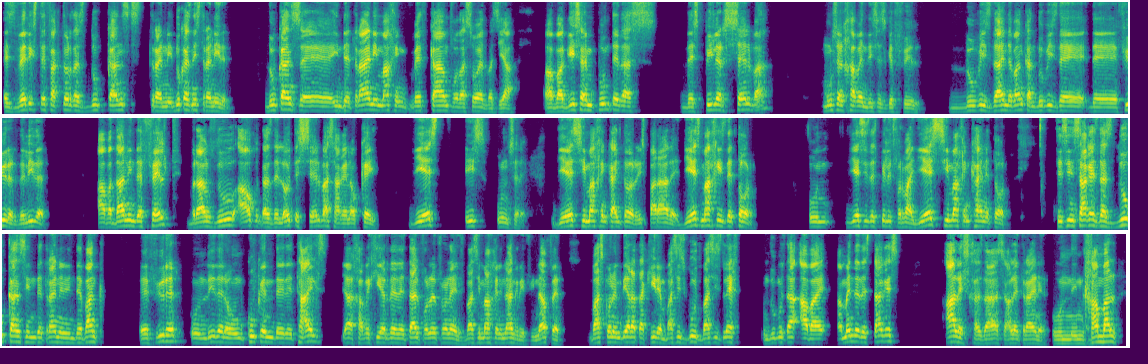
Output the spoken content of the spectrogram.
das wichtigste Faktor, dass du kannst trainieren, du kannst nicht trainieren. Du kannst äh, in der Training machen, Wettkampf oder so etwas, ja. Aber gibt einen Punkt, dass der Spieler selber muss haben dieses Gefühl. Du bist da in der Bank und du bist der, der Führer, der Leader. Aber dann in der Feld brauchst du auch, dass die Leute selber sagen, okay, jetzt ist unsere. Jetzt sie machen kein Tor, ist Parade. Jetzt mache ich das Tor. Und jetzt ist das Spiel vorbei. Jetzt sie machen keine Tor. Das sind Sachen, dass du kannst in der Training in der Bank äh, Führer und Leader und gucken die Details. Ja, ich habe hier die Detail von 11 von 1, was sie machen in Angriff, in Abwehr, was können wir attackieren, was ist gut, was ist schlecht. Und du musst da, aber am Ende des Tages, alles hast das, alle Trainer. Und in Handball,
